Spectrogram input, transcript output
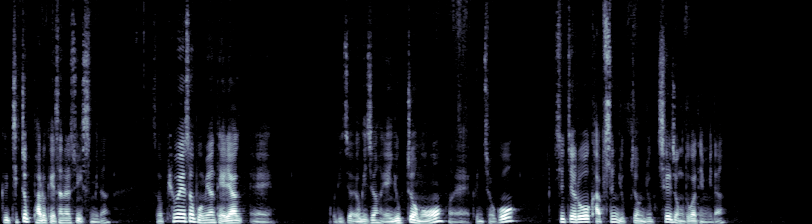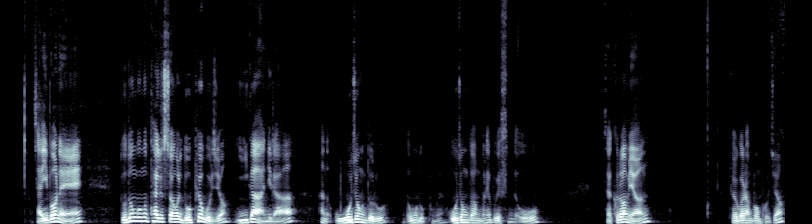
그 직접 바로 계산할 수 있습니다. 그래서 표에서 보면 대략 예, 어디죠? 여기죠. 예, 6.5 예, 근처고 실제로 값은 6.67 정도가 됩니다. 자 이번에 노동공급 탄력성을 높여보죠. 2가 아니라 한 5 정도로 너무 높은가요? 5 정도 한번 해보겠습니다. 5. 자 그러면 결과를 한번 보죠.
